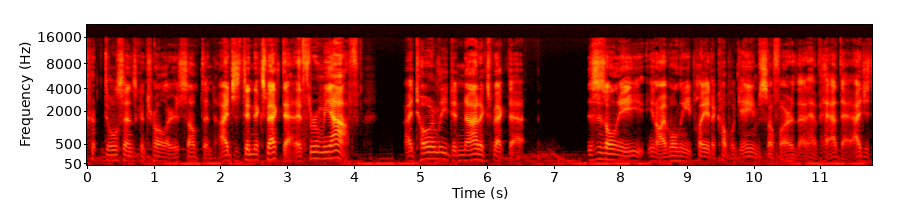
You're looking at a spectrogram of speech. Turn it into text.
dual sense controller is something. I just didn't expect that. It threw me off. I totally did not expect that. This is only, you know, I've only played a couple games so far that have had that. I just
